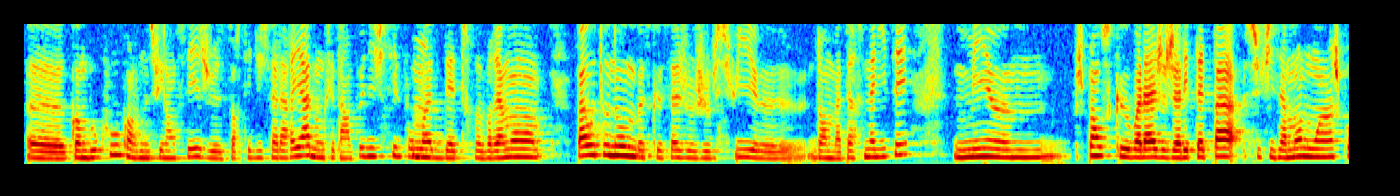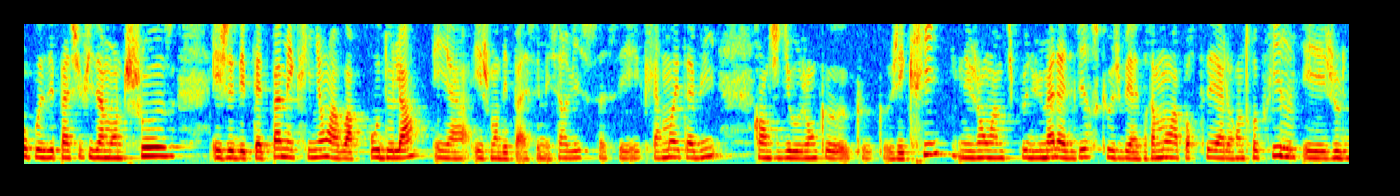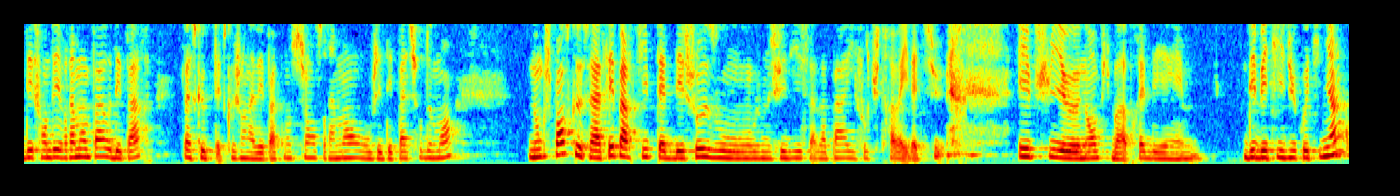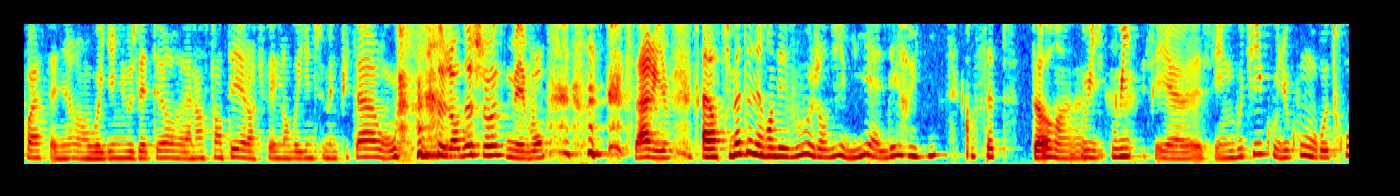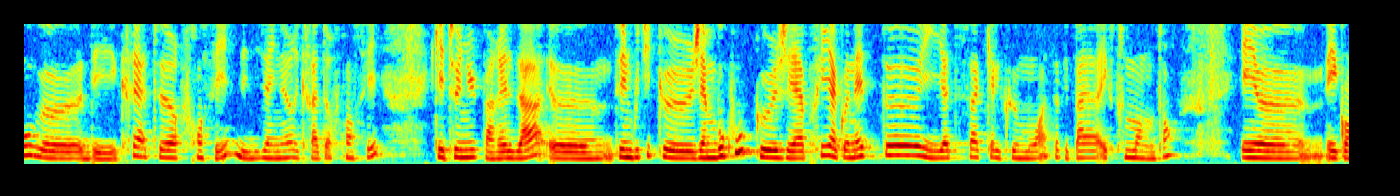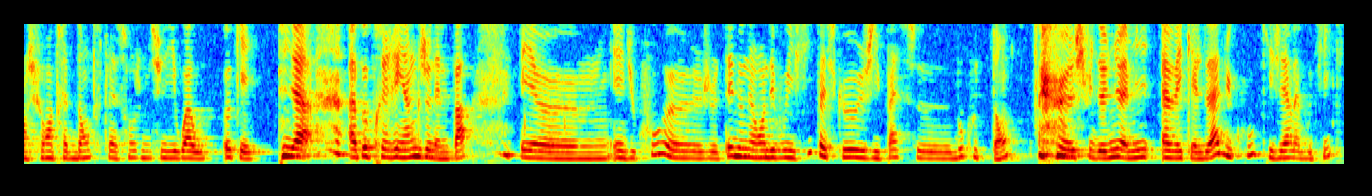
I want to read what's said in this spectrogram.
Euh, comme beaucoup, quand je me suis lancée, je sortais du salariat, donc c'était un peu difficile pour mm. moi d'être vraiment pas autonome parce que ça, je, je le suis euh, dans ma personnalité. Mais euh, je pense que voilà, j'allais peut-être pas suffisamment loin, je proposais pas suffisamment de choses et j'aidais peut-être pas mes clients à voir au-delà et, à, et je vendais pas assez mes services. Ça c'est clairement établi. Quand je dis aux gens que, que, que j'écris, les gens ont un petit peu du mal à se dire ce que je vais vraiment apporter à leur entreprise mm. et je le défendais vraiment pas au départ parce que peut-être que j'en avais pas conscience vraiment ou j'étais pas sûre de moi. Donc je pense que ça a fait partie peut-être des choses où je me suis dit ça va pas, il faut que tu travailles là-dessus. Et puis euh, non, puis bah après des des bêtises du quotidien, quoi. C'est-à-dire envoyer une newsletter à l'instant T alors qu'il fallait l'envoyer une semaine plus tard ou ce genre de choses. Mais bon, ça arrive. Alors, tu m'as donné rendez-vous aujourd'hui, Emilie, à l'Erudite Concept Store. Hein. oui, oui. Euh, c'est une boutique où, du coup, on retrouve euh, des créateurs français, des designers et créateurs français, qui est tenue par Elsa. Euh, c'est une boutique que j'aime beaucoup, que j'ai appris à connaître il y a de ça quelques mois. Ça fait pas extrêmement longtemps. Et, euh, et, quand je suis rentrée dedans, de toute façon, je me suis dit waouh, ok, il y a à peu près rien que je n'aime pas. Et, euh, et, du coup, euh, je t'ai donné rendez-vous ici parce que j'y passe euh, beaucoup de temps. je suis devenue amie avec Elsa, du coup, qui gère la boutique.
